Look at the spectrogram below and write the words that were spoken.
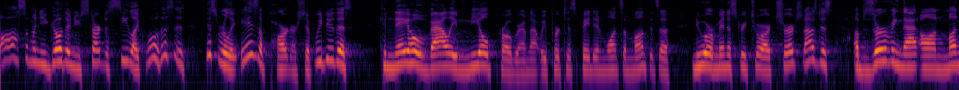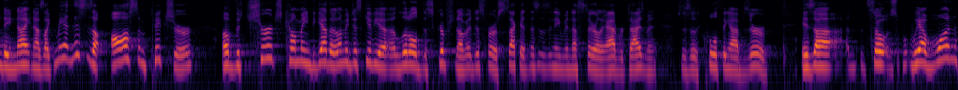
awesome when you go there and you start to see, like, whoa, this is this really is a partnership. We do this Conejo Valley meal program that we participate in once a month. It's a newer ministry to our church. And I was just observing that on Monday night, and I was like, man, this is an awesome picture of the church coming together. Let me just give you a little description of it just for a second. This isn't even necessarily advertisement, it's just a cool thing I observed is uh, so, so we have one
